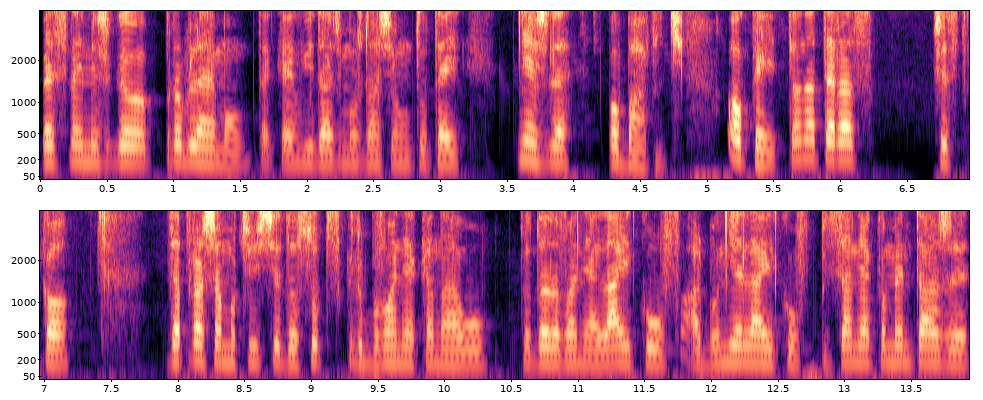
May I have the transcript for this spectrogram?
Bez najmniejszego problemu. Tak jak widać, można się tutaj nieźle pobawić. Ok, to na teraz wszystko. Zapraszam oczywiście do subskrybowania kanału, do dodawania lajków albo nie lajków, pisania komentarzy.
